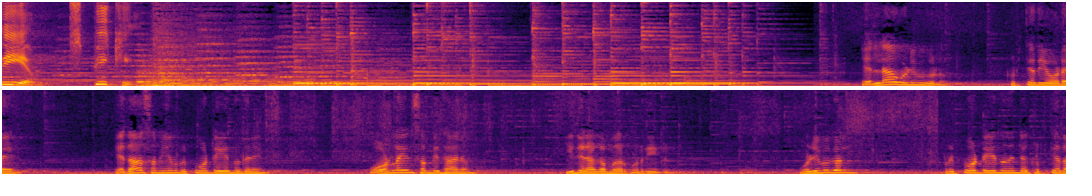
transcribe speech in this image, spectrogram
speaking. എം സ്പീക്കിംഗ് എല്ലാ ഒഴിവുകളും കൃത്യതയോടെ യഥാസമയം റിപ്പോർട്ട് ചെയ്യുന്നതിന് ഓൺലൈൻ സംവിധാനം ഇതിനകം ഏർപ്പെടുത്തിയിട്ടുണ്ട് ഒഴിവുകൾ റിപ്പോർട്ട് ചെയ്യുന്നതിന്റെ കൃത്യത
